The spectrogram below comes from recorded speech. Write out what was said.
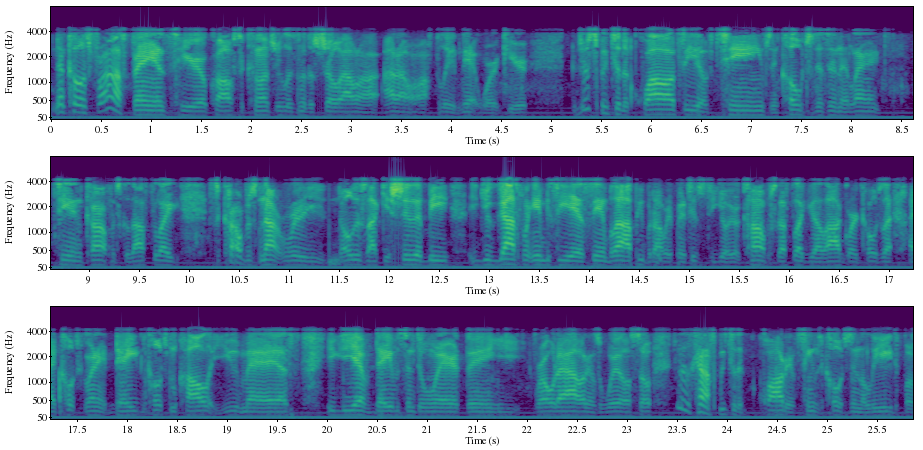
Now, Coach, for our fans here across the country, listen to the show out on, our affiliate network here, could you speak to the quality of teams and coaches that's in the Atlantic 10 conference? Because I feel like it's a conference not really noticed like it should be. You guys from NBCSN, but a lot of people don't really pay attention to your, your conference. I feel like you got a lot of great coaches like, like Coach Grant Dayton, Coach McCall at UMass. You, you have Davidson doing everything. You, Rhode Island as well. So just kind of speak to the quality of teams and coaches in the league for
